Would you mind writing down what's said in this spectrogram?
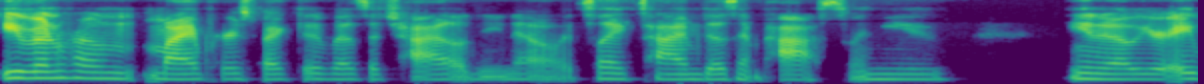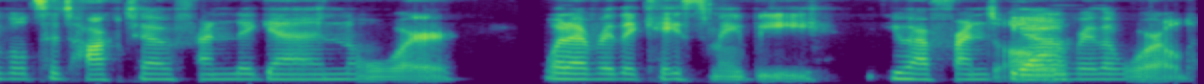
even from my perspective as a child, you know, it's like time doesn't pass when you, you know, you're able to talk to a friend again or whatever the case may be. You have friends all yeah. over the world.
